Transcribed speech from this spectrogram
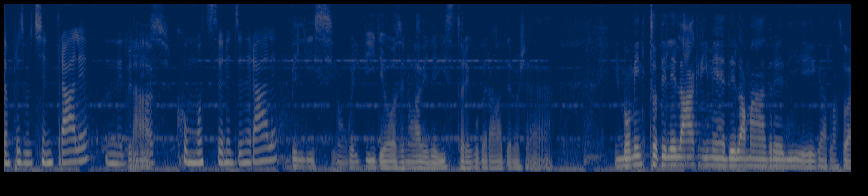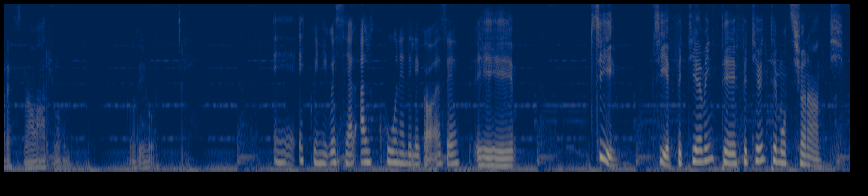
sempre sul centrale, nella Bellissimo. commozione generale. Bellissimo quel video, se non l'avete visto recuperatelo, c'è il momento delle lacrime della madre di Carla Suarez Navarro, notevole. E, e quindi queste alcune delle cose. E, sì, sì, effettivamente, effettivamente emozionanti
